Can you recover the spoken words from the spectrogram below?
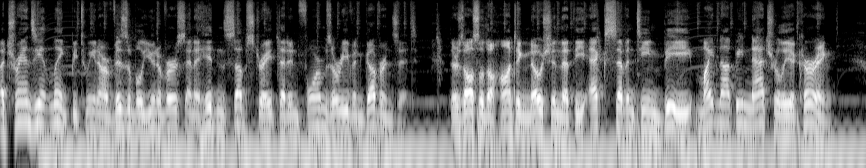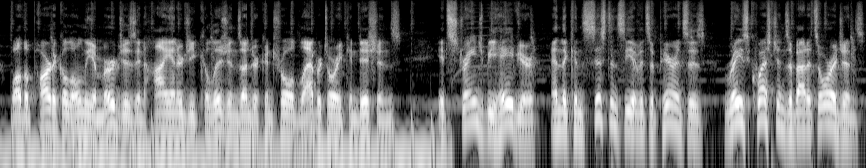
a transient link between our visible universe and a hidden substrate that informs or even governs it. There's also the haunting notion that the X17b might not be naturally occurring. While the particle only emerges in high energy collisions under controlled laboratory conditions, its strange behavior and the consistency of its appearances raise questions about its origins.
